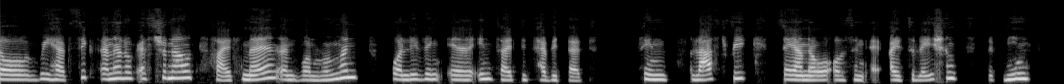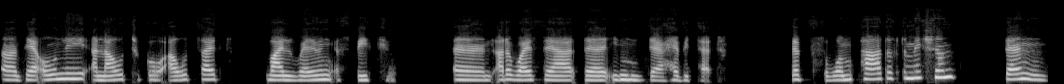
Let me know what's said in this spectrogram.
So we have six analog astronauts, five men and one woman who are living uh, inside this habitat. Since last week, they are now also in isolation. That means uh, they're only allowed to go outside while wearing a spacesuit. And otherwise they are they're in their habitat. That's one part of the mission. Then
